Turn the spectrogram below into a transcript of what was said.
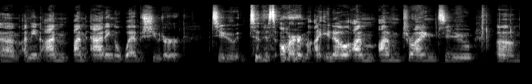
um, I mean I'm I'm adding a web shooter to to this arm. I, you know, I'm I'm trying to um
